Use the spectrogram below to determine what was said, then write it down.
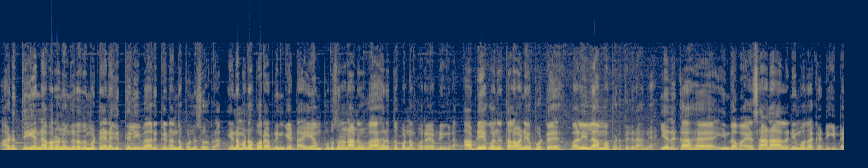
அடுத்து என்ன பண்ணணுங்கிறது மட்டும் எனக்கு தெளிவா இருக்குன்னு அந்த பொண்ணு சொல்றா. என்ன பண்ண போற அப்படின்னு கேட்டா என் புருஷனை நான் விவாகரத்து பண்ண போறேன் அப்படிங்கிறா. அப்படியே கொஞ்சம் தலைவணியை போட்டு வழி இல்லாம படுத்துக்கிறாங்க. எதுக்காக இந்த வயசான ஆளை நீ முத கட்டிக்கிட்ட?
